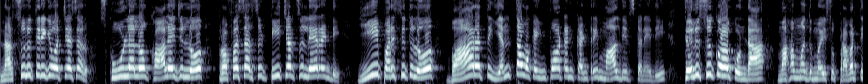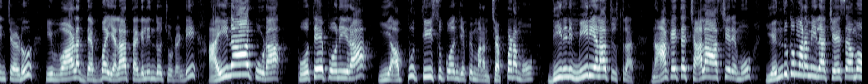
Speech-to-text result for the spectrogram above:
నర్సులు తిరిగి వచ్చేసారు స్కూళ్ళలో కాలేజీల్లో ప్రొఫెసర్స్ టీచర్స్ లేరండి. ఈ పరిస్థితిలో భారత్ ఎంత ఒక ఇంపార్టెంట్ కంట్రీ మాల్దీవ్స్ అనేది తెలుసుకోకుండా మహమ్మద్ మైసు ప్రవర్తించాడు. ఇవాళ దెబ్బ ఎలా తగిలిందో చూడండి. అయినా కూడా పోతే పోనీరా ఈ అప్పు తీసుకో అని చెప్పి మనం చెప్పడము దీనిని మీరు ఎలా చూస్తున్నారు? నాకైతే చాలా ఆశ్చర్యము ఎందుకు మనం ఇలా చేశామో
